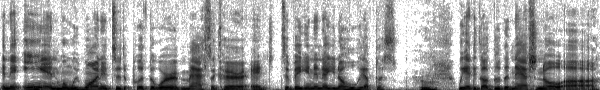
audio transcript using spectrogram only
In the end, when we wanted to put the word massacre and civilian in there, you know who helped us? We had to go through the national. Uh,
